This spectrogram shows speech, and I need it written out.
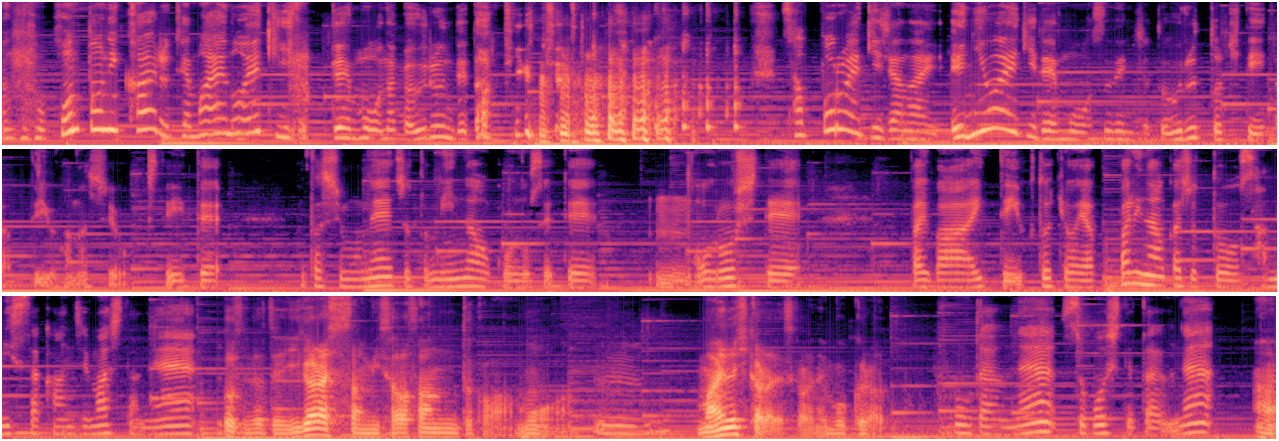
あの本当に帰る手前の駅でもうなんか潤んでたって言ってた。札幌駅じゃない恵庭駅でもうすでにちょっとうるっと来ていたっていう話をしていて私もねちょっとみんなをこう乗せて、うん、降ろしてバイバイって行く時はやっぱりなんかちょっと寂しさ感じましたね。そうですね。だって、五十嵐さん、三沢さんとかはもうん、う、前の日からですからね、僕ら。そうだよね過ごしてたよね。は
